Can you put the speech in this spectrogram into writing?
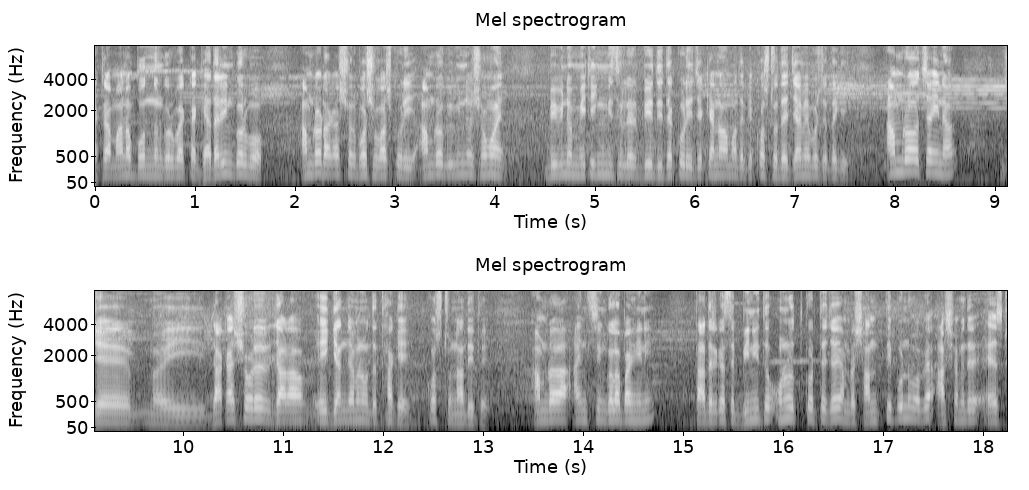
একটা মানববন্ধন করব, একটা গ্যাদারিং করব। আমরাও ঢাকা শহর বসবাস করি, আমরাও বিভিন্ন সময় বিভিন্ন মিটিং মিছিলের বিরোধিতা করি, যে কেন আমাদেরকে কষ্ট দেয়, জ্যামে বসে থাকি। আমরাও চাই না যে, এই ঢাকা শহরের যারা এই গ্যাঞ্জামের মধ্যে থাকে, কষ্ট না দিতে। আমরা আইনশৃঙ্খলা বাহিনী তাদের কাছে বিনীত অনুরোধ করতে চাই, আমরা শান্তিপূর্ণভাবে আসামিদের অ্যারেস্ট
